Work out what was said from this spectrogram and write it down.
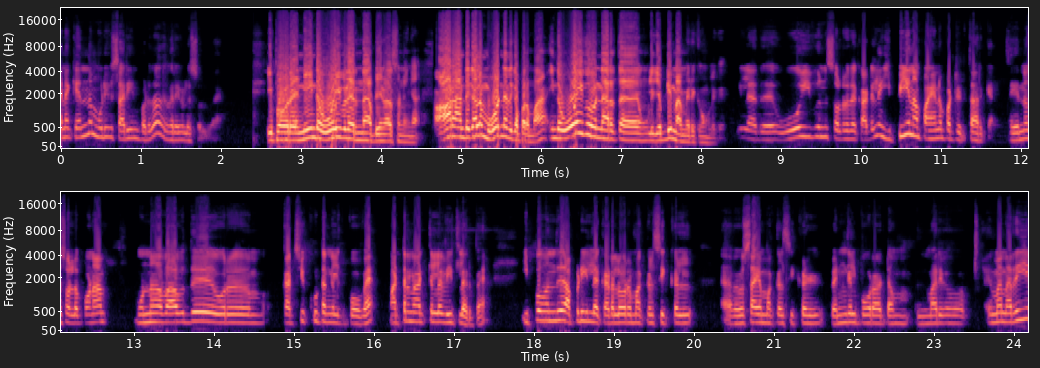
எனக்கு எந்த முடிவு சரின்னு படுதோ அதை விரைவில் சொல்லுவேன். இப்போ ஒரு நீண்ட ஓய்வுல இருந்தேன் அப்படின்னு சொன்னீங்க. ஆறு ஆண்டு காலம் ஓடினதுக்கு அப்புறமா இந்த ஓய்வு நேரத்தை உங்களுக்கு எப்படி மேம் இருக்கு உங்களுக்கு? இல்ல அது ஓய்வுன்னு சொல்றதை காட்டிலும் இப்பயும் நான் பயணப்பட்டுட்டு தான் இருக்கேன். என்ன சொல்ல போனா முன்னாவது ஒரு கட்சி கூட்டங்களுக்கு போவேன். மற்ற நாட்கள்ல வீட்ல இருப்பேன். இப்போ வந்து அப்படி இல்லை. கடலோர மக்கள் சிக்கல் விவசாய மக்கள் சிக்கல் பெண்கள் போராட்டம் இந்த மாதிரி இந்த மாதிரி நிறைய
